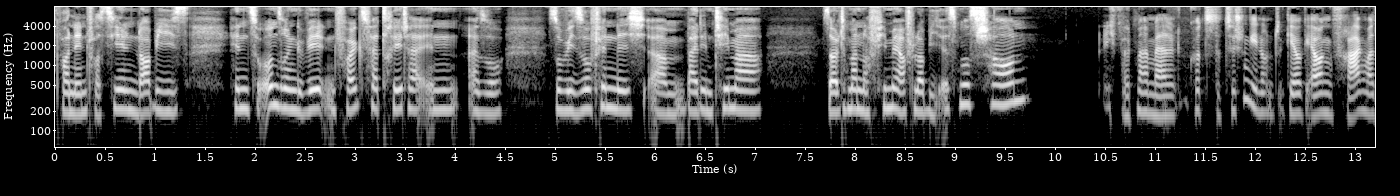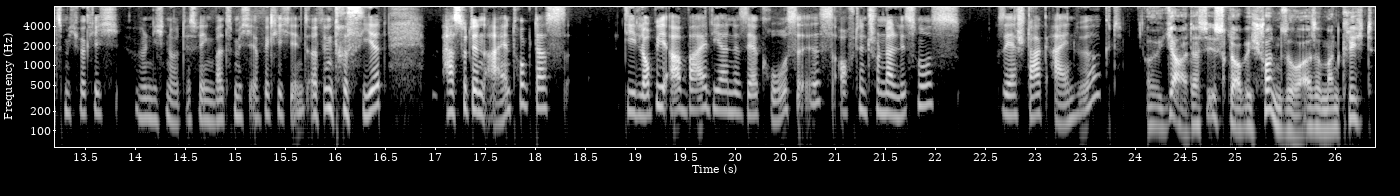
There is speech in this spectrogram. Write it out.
von den fossilen Lobbys hin zu unseren gewählten VolksvertreterInnen. Also sowieso finde ich, ähm, bei dem Thema sollte man noch viel mehr auf Lobbyismus schauen. Ich würde mal, mal kurz dazwischen gehen und Georg Erwang fragen, weil es mich wirklich, nicht nur deswegen, weil es mich wirklich interessiert. Hast du den Eindruck, dass die Lobbyarbeit, die ja eine sehr große ist, auf den Journalismus sehr stark einwirkt? Äh, ja, das ist, glaube ich, schon so. Also man kriegt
